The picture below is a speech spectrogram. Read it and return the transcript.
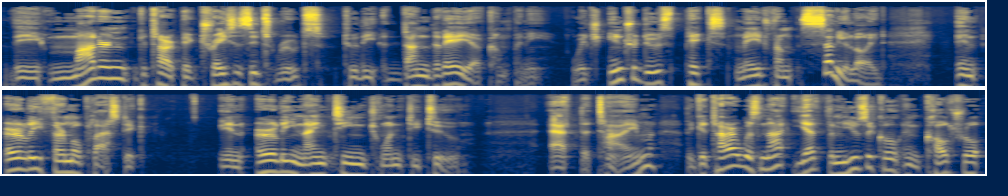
The modern guitar pick traces its roots to the D'Andrea Company, which introduced picks made from celluloid in early thermoplastic in early 1922. At the time, the guitar was not yet the musical and cultural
